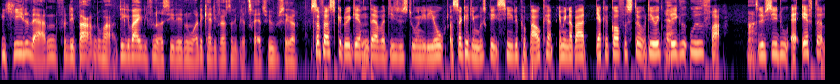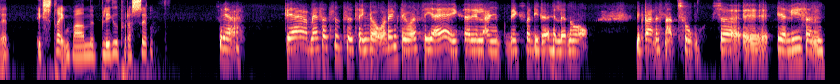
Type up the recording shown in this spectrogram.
i hele verden for det barn, du har. De kan bare ikke lige finde ud af at sige det nu, og det kan de først, når de bliver 23, sikkert. Så først skal du igennem der, hvor de synes, du er en idiot, og så kan de måske sige det på bagkant. Jeg mener bare, at jeg kan godt forstå, det er jo ikke Ja. ja. blikket udefra. Nej. Så det vil sige, at du er efterladt ekstremt meget med blikket på dig selv. Ja. Det er masser af tid til at tænke over det, ikke? Det er jo også det, jeg er ikke særlig langt væk fra de der halvandet år. Mit barn er snart to, så øh, jeg er lige sådan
